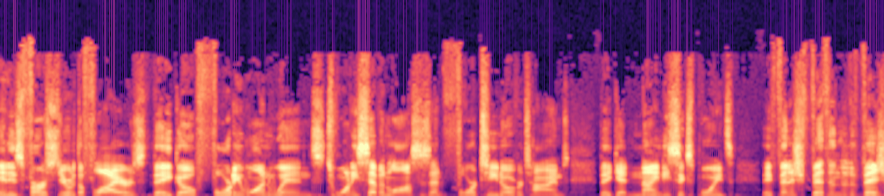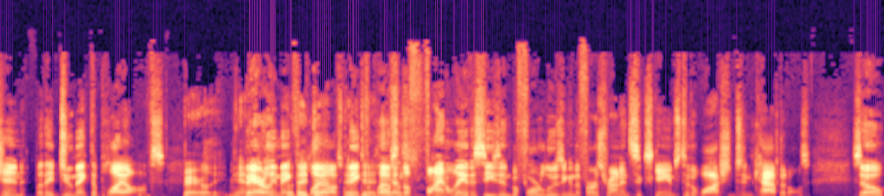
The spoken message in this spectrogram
in his first year with the Flyers, they go 41 wins, 27 losses, and 14 overtimes. They get 96 points. They finish fifth in the division, but they do make the playoffs. barely, yeah. Barely make But the playoffs. Make the did, playoffs on the final day of the season before losing in the first round in six games to the Washington Capitals. So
